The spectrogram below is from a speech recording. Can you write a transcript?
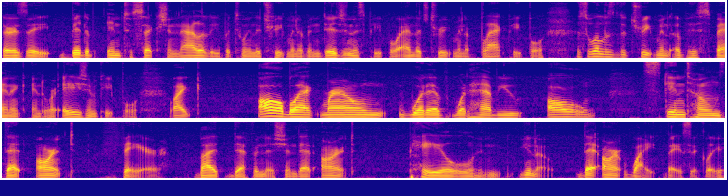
There's a bit of intersectionality between the treatment of indigenous people and the treatment of black people, as well as the treatment of Hispanic and or Asian people. Like all black, brown, whatever what have you, all skin tones that aren't fair by definition, that aren't pale and, you know, that aren't white basically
